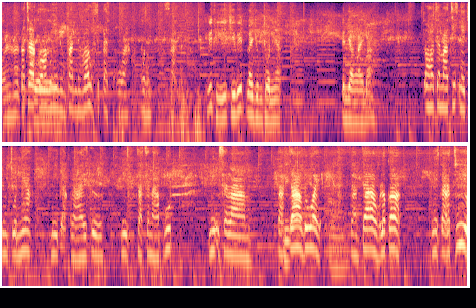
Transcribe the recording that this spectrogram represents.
ร้อยห้าสิบประชากรคมีวเอน1,168 ครัวคนสัตว์วิถีชีวิตในชุมชนเนี่ยเป็นอย่างไรบ้าง ก็สมาชิกในชุมชนเนี่ยมีหลากหลายคือมีศาสนาพุทธ มีอิสลามศาลเจ้าด้วยอืมศาลเจ้าแล้วก็มีการอาชีพ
